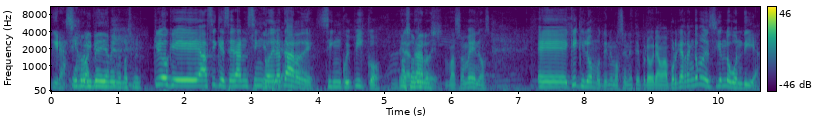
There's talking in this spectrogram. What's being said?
Gracias. Una hora y media menos, más o menos. Creo que así que serán 5 gente de la tarde, 5 y pico de Más la tarde, menos. más o menos. Eh, ¿Qué quilombo tenemos en este programa? Porque arrancamos diciendo buen día.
